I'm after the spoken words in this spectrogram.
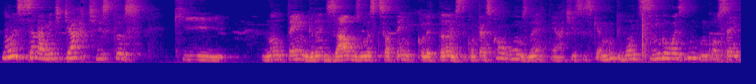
Não necessariamente de artistas que não tem grandes álbuns, mas que só tem coletâneas. Acontece com alguns, né? Tem artistas que é muito bom de single, mas não, consegue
